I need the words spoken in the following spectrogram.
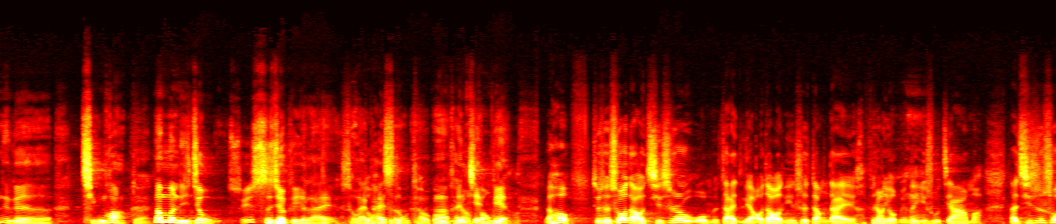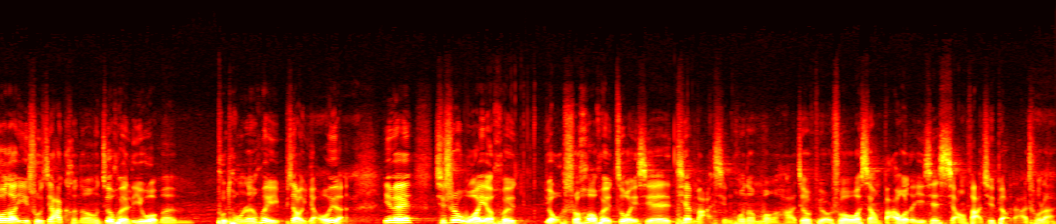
那个情况，那么你就随时就可以来来拍摄，嗯，很简便。然后就是说到，其实我们在聊到您是当代非常有名的艺术家嘛，那其实说到艺术家，可能就会离我们普通人会比较遥远，因为其实我也会。有时候会做一些天马行空的梦哈，就比如说我想把我的一些想法去表达出来，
